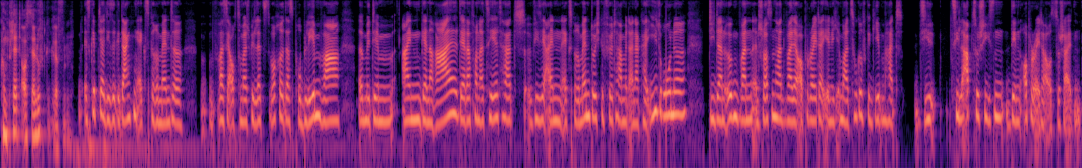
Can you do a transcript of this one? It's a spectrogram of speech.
komplett aus der Luft gegriffen. Es gibt ja diese Gedankenexperimente, was ja auch zum Beispiel letzte Woche das Problem war äh, mit dem einen General, der davon erzählt hat, wie sie ein Experiment durchgeführt haben mit einer KI-Drohne, die dann irgendwann entschlossen hat, weil der Operator ihr nicht immer Zugriff gegeben hat, die Ziele abzuschießen, den Operator auszuschalten.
